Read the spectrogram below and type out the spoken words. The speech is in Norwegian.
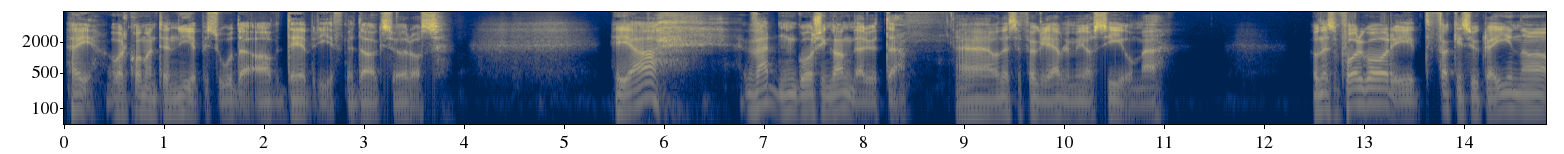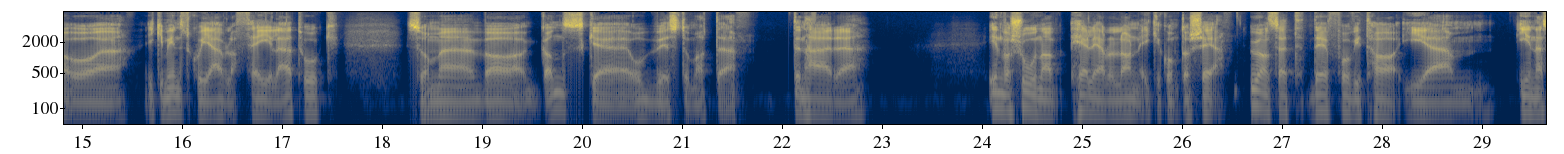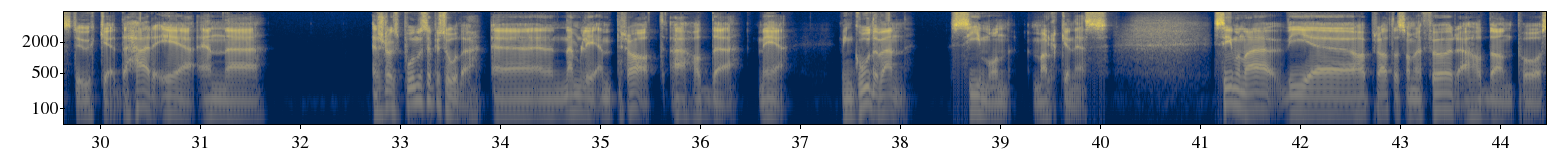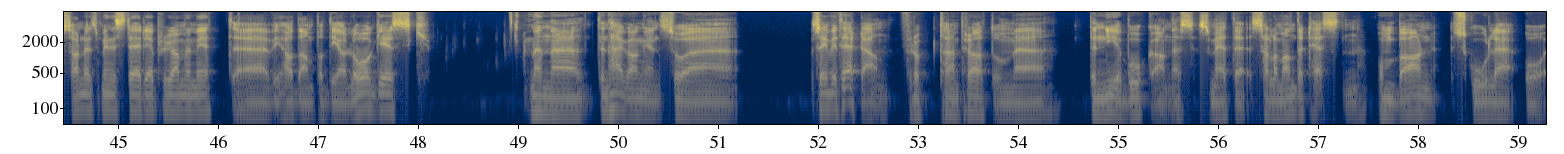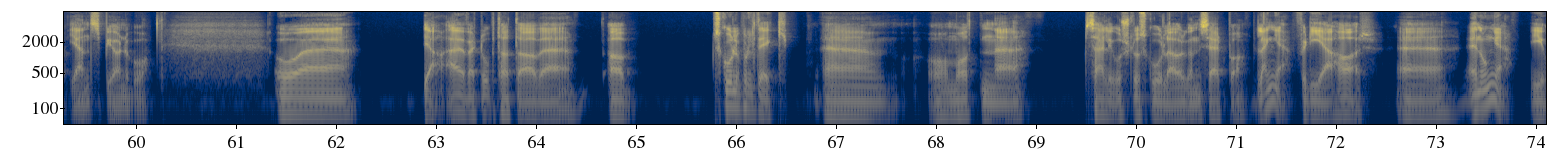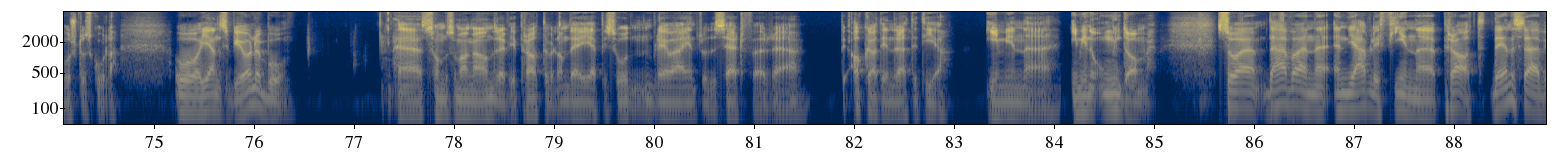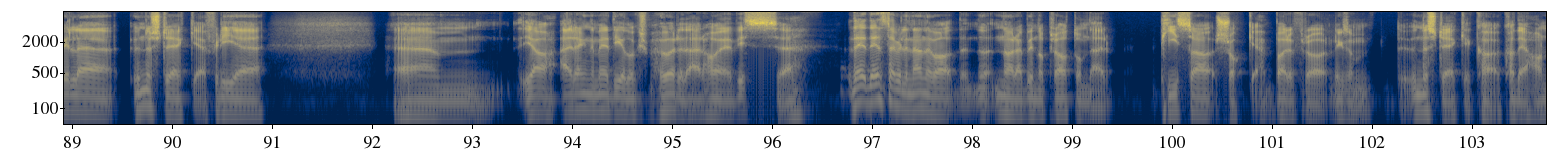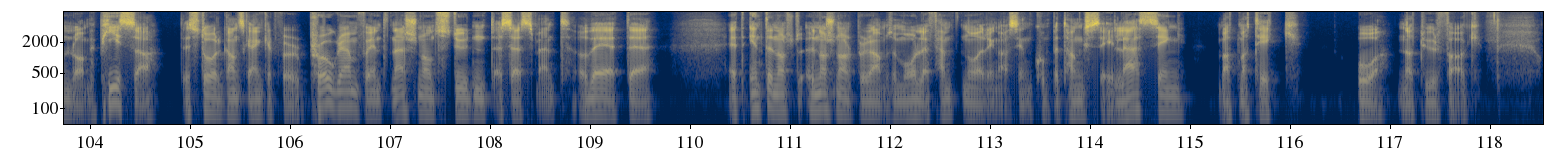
Hei, og velkommen til en ny episode av Debrif med Dag Sørås. Ja, verden går sin gang der ute, eh, og det er selvfølgelig jævlig mye å si om, eh, om det som foregår i fuckings Ukraina, og eh, ikke minst hvor jævla feil jeg tok, som var ganske overbevist om at den her eh, invasjonen av hele jævla landet ikke kom til å skje. Uansett, det får vi ta i, i neste uke. Dette er en, eh, en slags bonusepisode, eh, nemlig en prat jeg hadde med min gode venn Simon Malkenes. Simon og jeg vi eh, har prata sammen før. Jeg hadde han på Sannhetsministeriet-programmet mitt. Vi hadde han på Dialogisk. Men denne gangen så, så inviterte jeg han for å ta en prat om den nye boka hans som heter Salamandertesten om barn, skole og Jens Bjørneboe. Og eh, ja, jeg har vært opptatt av, eh, av skolepolitikk eh, og måten eh, særlig Oslo skole er organisert på lenge, fordi jeg har eh, en unge i Oslo skole. Og Jens Bjørneboe, eh, som så mange andre, vi prater vel om det i episoden, ble jeg introdusert for akkurat i den rette tida. I min, eh, I min ungdom. Så uh, det her var en, en jævlig fin uh, prat. Det eneste jeg ville understreke, fordi Ehm, ja, jeg regner med de av dere som hører det her, har en viss det, det eneste jeg ville nevne, var når jeg begynner å prate om det her PISA-sjokket, bare for å liksom understreke hva, hva det handler om. PISA det står ganske enkelt for Program for International Student Assessment, og det er et, et internasjonalt program som måler 15-åringer sin kompetanse i lesing, matematikk og naturfag.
